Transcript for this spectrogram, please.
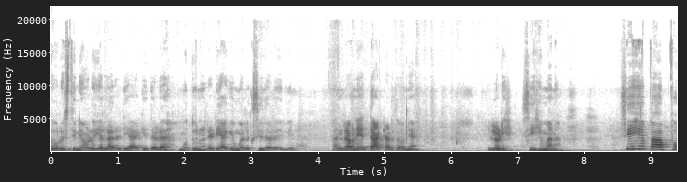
ತೋರಿಸ್ತೀನಿ ಅವಳು. ಎಲ್ಲ ರೆಡಿ ಆಗಿದ್ದಾಳೆ. ಮುದ್ದೂ ರೆಡಿಯಾಗಿ ಮಲಗಿಸಿದ್ದಾಳೆ ಇಲ್ಲಿ. ಅಂದರೆ ಅವನು ಎದ್ದು ಆಟ ಆಡ್ತವನೆ ಇಲ್ಲಿ ನೋಡಿ, ಸಿಹಿ ಮನ. ಸಿಹಿ ಪಾಪು.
